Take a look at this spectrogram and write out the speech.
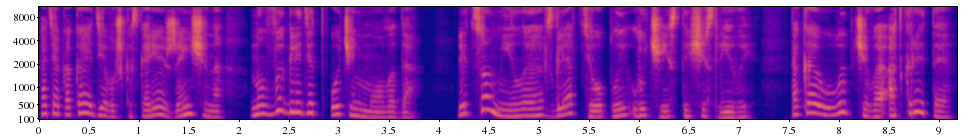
Хотя какая девушка, скорее женщина, но выглядит очень молодо. Лицо милое, взгляд теплый, лучистый, счастливый. Такая улыбчивая, открытая.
